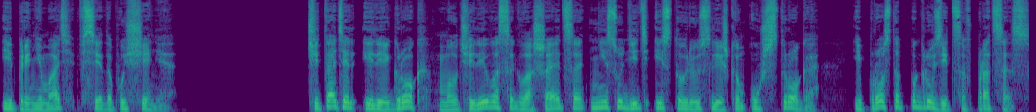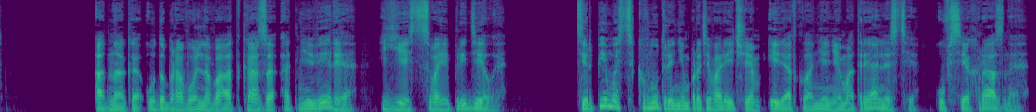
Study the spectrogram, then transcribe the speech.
и принимать все допущения. Читатель или игрок молчаливо соглашается не судить историю слишком уж строго и просто погрузиться в процесс. Однако у добровольного отказа от неверия есть свои пределы. Терпимость к внутренним противоречиям или отклонениям от реальности у всех разная.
